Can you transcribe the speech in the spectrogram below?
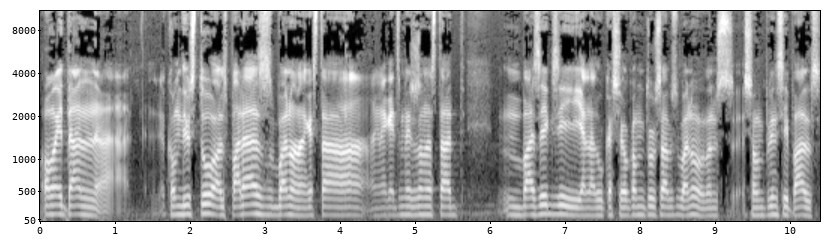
Home, i tant, com dius tu, els pares, bueno, en, aquesta, en aquests mesos han estat bàsics i en l'educació, com tu saps, bueno, doncs són principals.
